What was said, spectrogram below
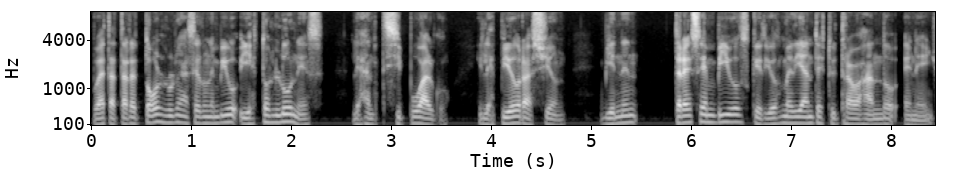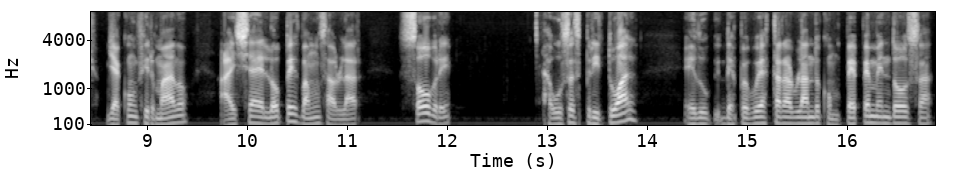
voy a tratar de todos los lunes hacer un en vivo y estos lunes les anticipo algo y les pido oración. Vienen tres en que Dios mediante estoy trabajando en ello. Ya confirmado, Aisha de López, vamos a hablar sobre abuso espiritual. después voy a estar hablando con Pepe Mendoza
